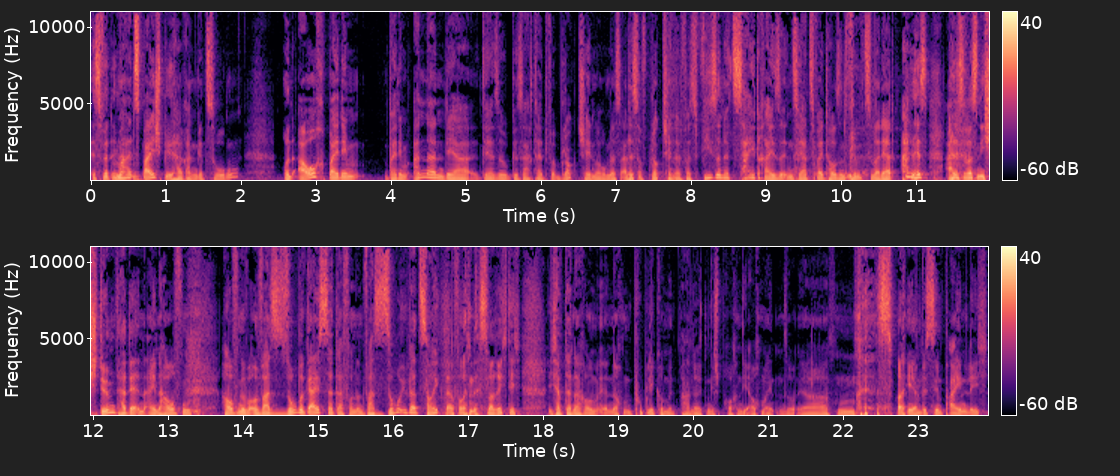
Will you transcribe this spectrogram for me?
es wird immer als Beispiel herangezogen. Und auch bei dem, bei dem anderen, der, der so gesagt hat, Blockchain, warum das alles auf Blockchain hat, was wie so eine Zeitreise ins Jahr 2015 war. Der hat alles, alles, was nicht stimmt, hat er in einen Haufen, Haufen geworfen und war so begeistert davon und war so überzeugt davon. Das war richtig. Ich habe danach auch noch im Publikum mit ein paar Leuten gesprochen, die auch meinten so, ja, hm, es war ja ein bisschen peinlich,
